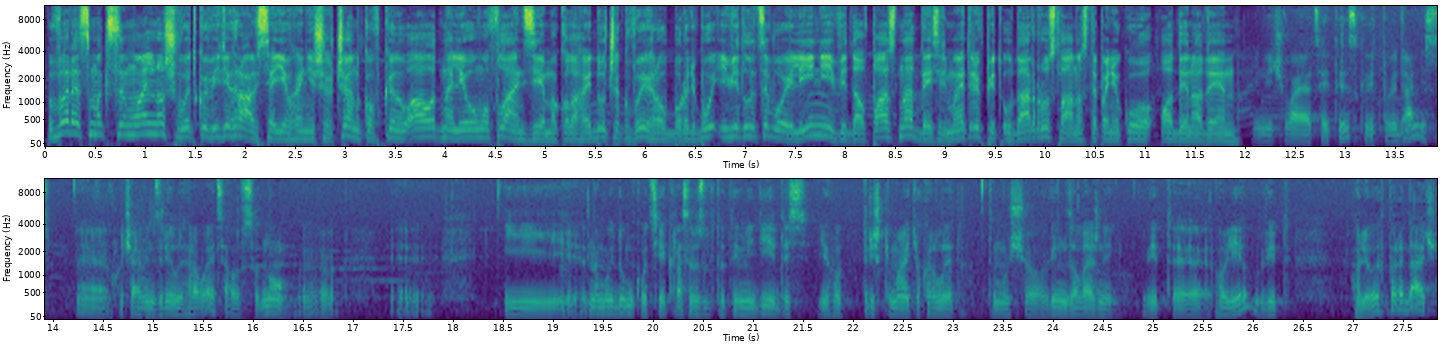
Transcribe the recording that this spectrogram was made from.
Верес максимально швидко відігрався. Євгеній Шевченко вкинув аут на лівому фланзі. Микола Гайдучик виграв боротьбу і від лицевої лінії віддав пас на 10 метрів під удар Руслану Степанюку 1-1. Він відчуває цей тиск, відповідальність, е, хоча він зрілий гравець, але все одно. е, е, І, на мою думку, ці якраз результативні дії десь його трішки мають окрилити, тому що він залежний від е, голів, від гольових передач.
